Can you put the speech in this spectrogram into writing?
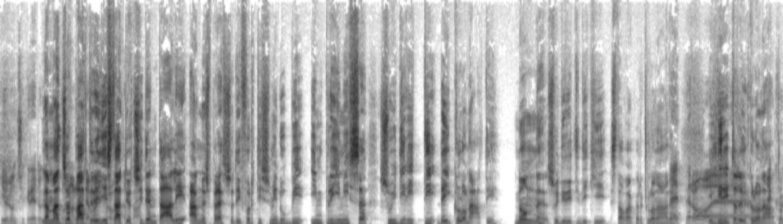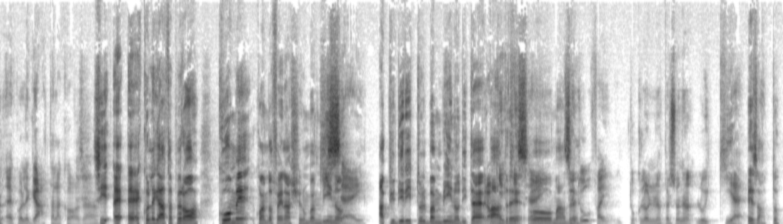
Io non ci credo. La maggior parte degli stati a occidentali hanno espresso dei fortissimi dubbi, in primis sui diritti dei clonati, non sui diritti di chi stava per clonare. Eh, però Il è- diritto del clonato. È, co- è collegata la cosa. Sì, è, è collegata però come quando fai nascere un Chi bambino sei? ha più diritto il bambino di te, Però chi- padre chi sei? o madre. Se tu, fai, tu cloni una persona, lui chi è? Esatto.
